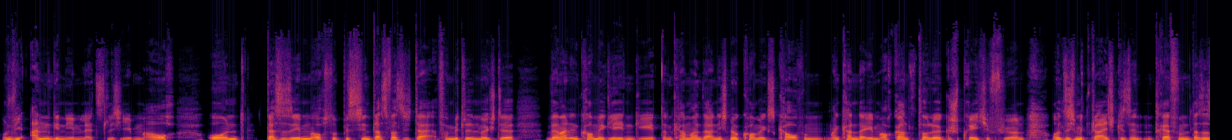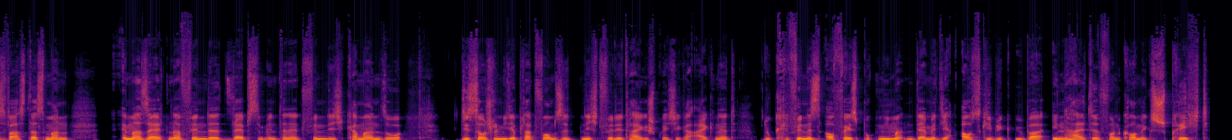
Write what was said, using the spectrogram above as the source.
und wie angenehm letztlich eben auch. Und das ist eben auch so ein bisschen das, was ich da vermitteln möchte. Wenn man in Comicläden geht, dann kann man da nicht nur Comics kaufen, man kann da eben auch ganz tolle Gespräche führen und sich mit Gleichgesinnten treffen. Das ist was, das man immer seltener findet. Selbst im Internet, finde ich, kann man so die Social Media Plattformen sind nicht für Detailgespräche geeignet. Du findest auf Facebook niemanden, der mit dir ausgiebig über Inhalte von Comics spricht.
